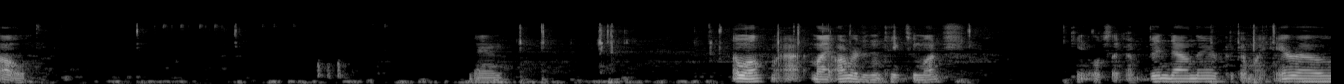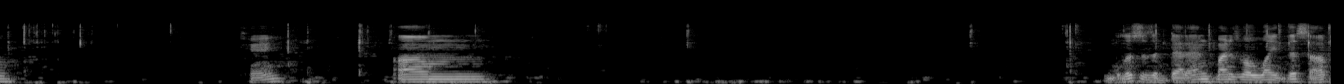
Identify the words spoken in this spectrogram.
Oh. Man. Oh well, my, my armor didn't take too much. Okay, it looks like I've been down there. Pick up my arrow. Okay. Um. Well, this is a dead end. Might as well light this up.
